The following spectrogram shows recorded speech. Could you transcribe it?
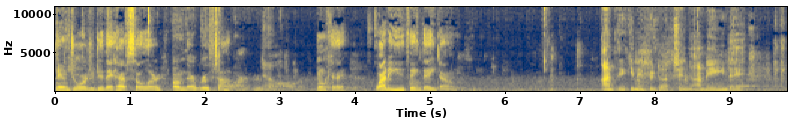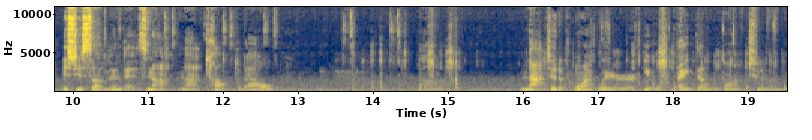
in Georgia? Do they have solar on their rooftop? No, Okay. Why do you think they don't? I'm thinking introduction. I mean, they, it's just something that's not not talked about. Um, not to the point where it will make them want to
